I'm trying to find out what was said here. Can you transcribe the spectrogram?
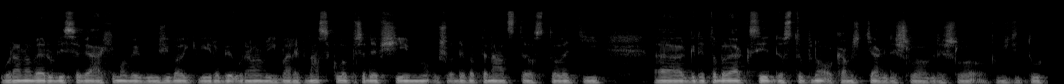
Uranové rudy se v Jáchymově využívaly k výrobě uranových barev na sklo především už od 19. století, eh, kde to bylo jaksi dostupno okamžitě a kde šlo, kde šlo okamžitě tu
